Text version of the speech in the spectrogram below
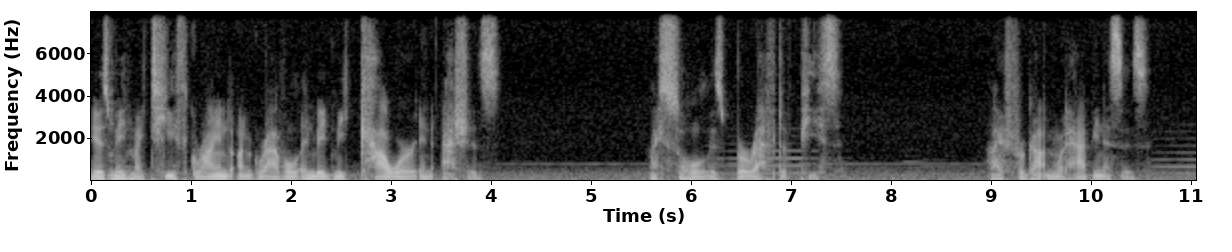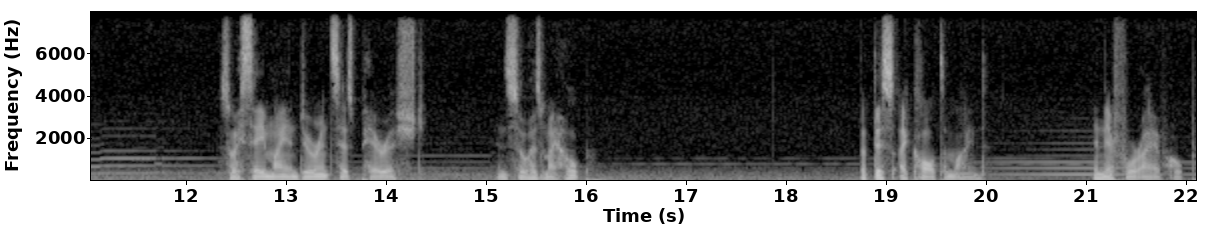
He has made my teeth grind on gravel and made me cower in ashes. My soul is bereft of peace. I have forgotten what happiness is. So I say my endurance has perished, and so has my hope. But this I call to mind, and therefore I have hope.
